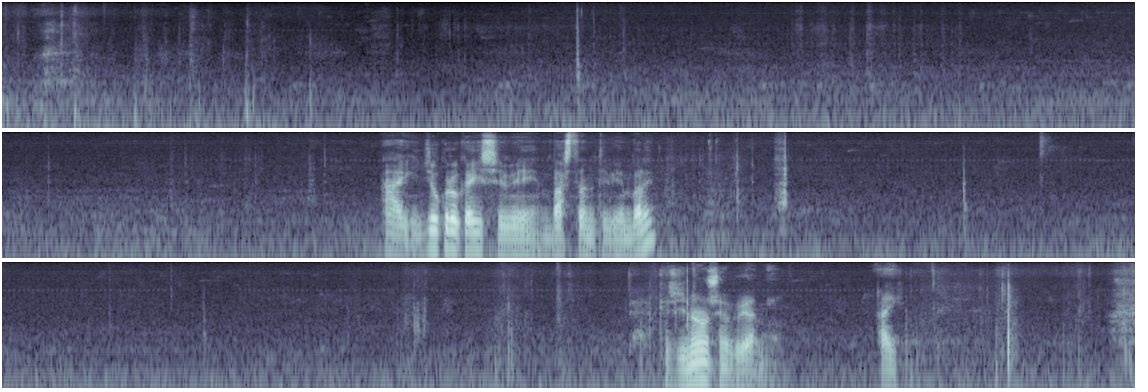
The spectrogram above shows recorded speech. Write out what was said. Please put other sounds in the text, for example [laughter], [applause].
Ahí, yo creo que ahí se ve bastante bien, ¿vale? Si no, no se ve a mí. Ahí.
